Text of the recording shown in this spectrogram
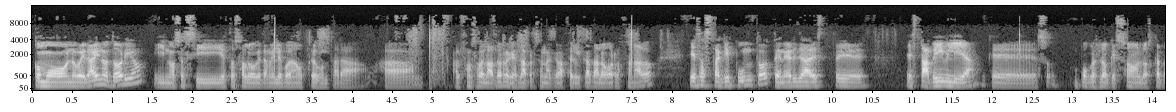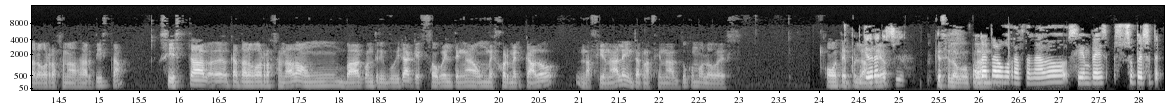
Como novedad y notorio, y no sé si esto es algo que también le podemos preguntar a, Alfonso de la Torre, que es la persona que va a hacer el catálogo razonado, es hasta qué punto tener ya este, esta Biblia, que un poco es lo que son los catálogos razonados de artista, si este catálogo razonado aún va a contribuir a que Zobel tenga un mejor mercado nacional e internacional. ¿Tú cómo lo ves? ¿O te Yo creo que sí. un catálogo razonado siempre es súper, súper,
